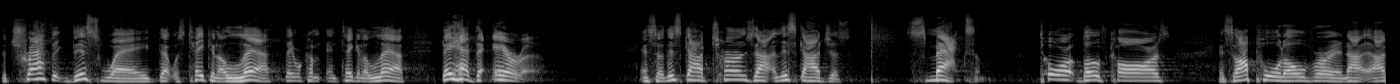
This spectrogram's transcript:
the traffic this way that was taking a left, they were coming and taking a left, they had the arrow. And so this guy turns out, and this guy just smacks him, tore up both cars, and so I pulled over and I, I,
